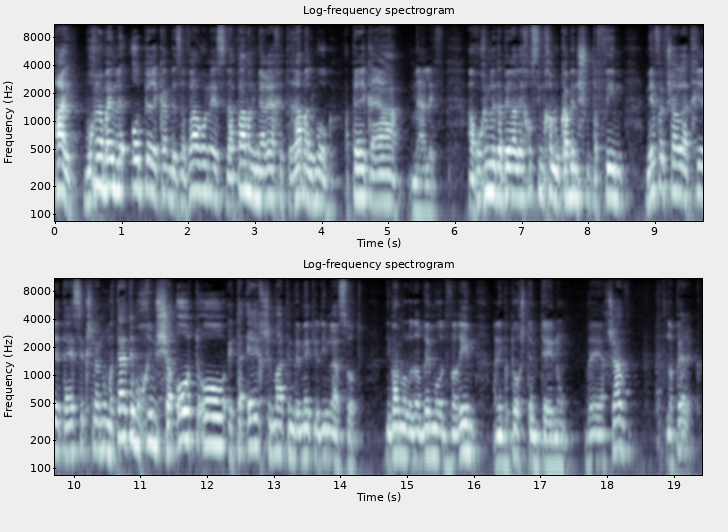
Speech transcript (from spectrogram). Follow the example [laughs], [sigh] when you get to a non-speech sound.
היי, ברוכים הבאים לעוד פרק כאן בזוואר אונס, והפעם אני מארח את רם אלמוג. הפרק היה מאלף. אנחנו הולכים לדבר על איך עושים חלוקה בין שותפים, מאיפה אפשר להתחיל את העסק שלנו, מתי אתם מוכרים שעות או את הערך של מה אתם באמת יודעים לעשות. דיברנו על עוד הרבה מאוד דברים, אני בטוח שאתם תהנו. ועכשיו, לפרק.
